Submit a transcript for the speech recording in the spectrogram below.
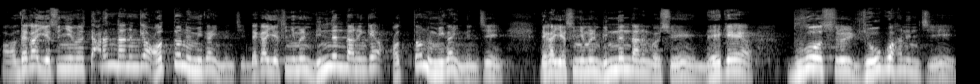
어, 내가 예수님을 따른다는 게 어떤 의미가 있는지, 내가 예수님을 믿는다는 게 어떤 의미가 있는지, 내가 예수님을 믿는다는 것이 내게 무엇을 요구하는지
